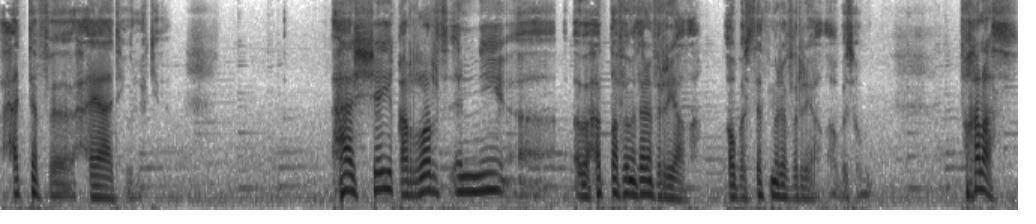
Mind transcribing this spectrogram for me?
حتى في حياتي ولا كذا هالشيء قررت إني بحطه في مثلا في الرياضة أو بستثمره في الرياضة أو بسوي. فخلاص.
